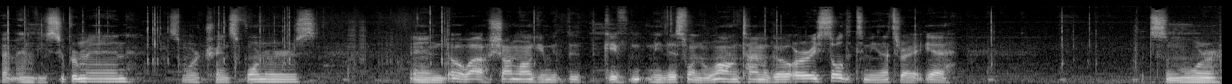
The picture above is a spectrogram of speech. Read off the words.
Batman v Superman. Some more Transformers. And, oh wow, Sean Long gave me, gave me this one a long time ago. Or he sold it to me, that's right, yeah. Some more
